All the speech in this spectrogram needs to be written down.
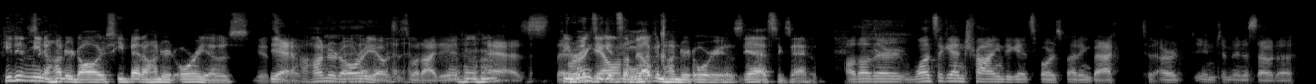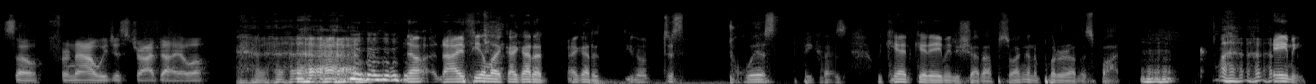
He didn't mean a hundred dollars. He bet a hundred Oreos. It's yeah, right. a hundred Oreos is what I did. As If he they were- a wins, he gets of milk. eleven hundred Oreos. Yes, exactly. although they're once again trying to get sports betting back to or into Minnesota. So for now, we just drive to Iowa. No, no, I feel like I gotta, I gotta, you know, just twist because we can't get Amy to shut up. So I'm gonna put her on the spot. Amy,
